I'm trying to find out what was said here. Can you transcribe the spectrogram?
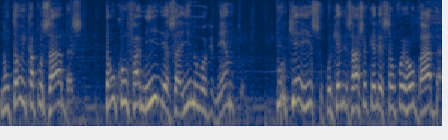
não estão encapuzadas, estão com famílias aí no movimento. Por que isso? Porque eles acham que a eleição foi roubada.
